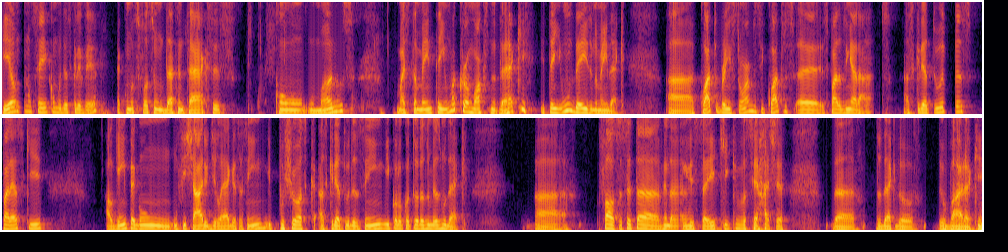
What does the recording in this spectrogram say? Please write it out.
eu não sei como descrever. É como se fosse um Death and Taxes com humanos mas também tem uma Chromox no deck e tem um Daisy no main deck. Uh, quatro Brainstorms e quatro uh, espadas enharadas. As criaturas, parece que alguém pegou um, um, fichário de Legacy assim e puxou as, as criaturas assim e colocou todas no mesmo deck. Uh, Falso, você tá vendo a lista aí, o que, que você acha da, do deck do, do Bar aqui?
